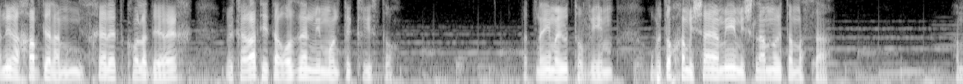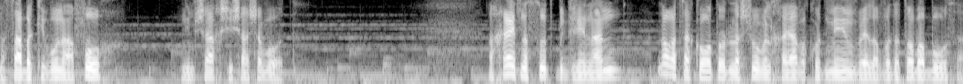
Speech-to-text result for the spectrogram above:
אני רכבתי על המזחלת כל הדרך, וקראתי את הרוזן ממונטה קריסטו. התנאים היו טובים, ובתוך חמישה ימים השלמנו את המסע. המסע בכיוון ההפוך נמשך שישה שבועות. אחרי ההתנסות בגרינלנד, לא רצה קורט עוד לשוב אל חייו הקודמים ואל עבודתו בבורסה.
